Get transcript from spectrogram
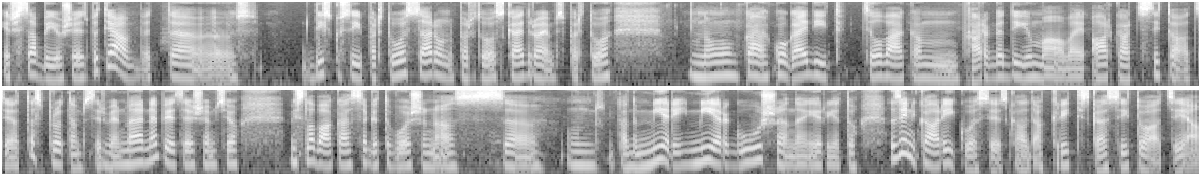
ir sabijušies. Bet jā, bet uh, diskusija par to, saruna par to, skaidrojums par to, nu, kā, ko gaidīt cilvēkam kara gadījumā vai ārkārtas situācijā. Tas, protams, ir vienmēr nepieciešams, jo vislabākā sagatavošanās uh, un tāda mieri, miera gūšana ir, ja tu zini, kā rīkosies kādā kritiskā situācijā.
